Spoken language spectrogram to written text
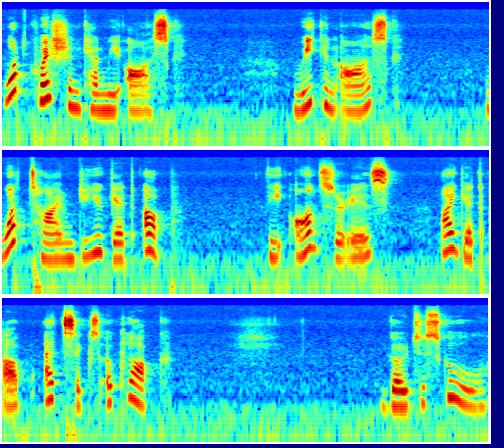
What question can we ask? We can ask, What time do you get up? The answer is, I get up at 6 o'clock. Go to school.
